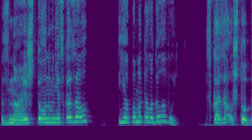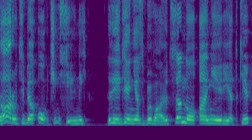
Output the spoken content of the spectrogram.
Знаешь, что он мне сказал?» Я помотала головой. «Сказал, что дар у тебя очень сильный. Видения сбываются, но они редки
